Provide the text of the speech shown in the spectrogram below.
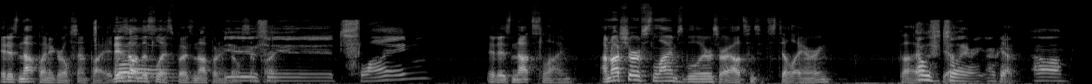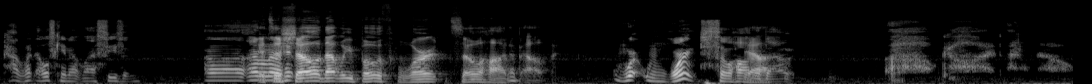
It is not Bunny Girl Senpai. It is uh, on this list, but it's not Bunny Girl is Senpai. Is it Slime? It is not Slime. I'm not sure if Slime's Blu-rays are out since it's still airing. But oh, is it yeah. still airing? Okay. Yeah. Um, God, what else came out last season? Uh, I don't it's know. a show that we both weren't so hot about. Were, weren't so hot yeah. about. Oh God, I don't know.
